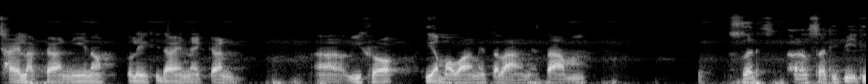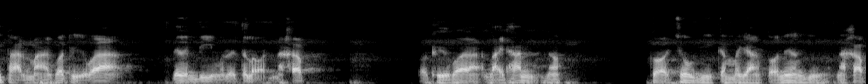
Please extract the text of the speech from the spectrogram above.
ใช้หลักการนี้เนาะตัวเลขที่ได้ในการวิเคราะห์ที่เอามาวางในตารางเนี่ยตามสสถิติที่ผ่านมาก็ถือว่าเดินดีมาโดยตลอดนะครับ ก็ถือว่าหลายท่านเนาะ ก็โชคดีกันมาอย่างต่อเนื่องอยู่นะครับ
